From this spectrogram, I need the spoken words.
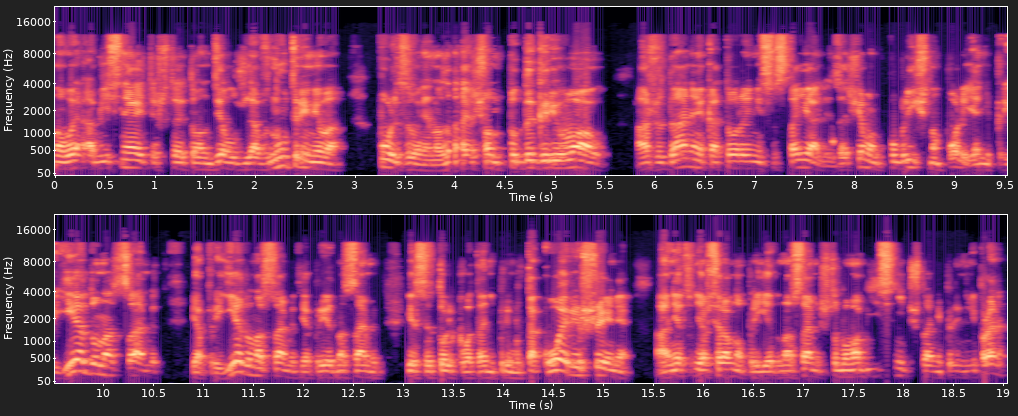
но вы объясняете, что это он делал для внутреннего пользования, но значит, он подогревал ожидания, которые не состоялись. Зачем он в публичном поле? Я не приеду на саммит, я приеду на саммит, я приеду на саммит, если только вот они примут такое решение, а нет, я все равно приеду на саммит, чтобы им объяснить, что они приняли правильно.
